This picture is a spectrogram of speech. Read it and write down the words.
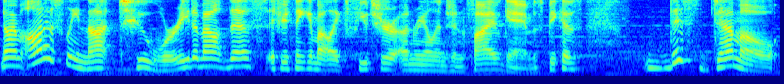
Now, I'm honestly not too worried about this if you're thinking about like future Unreal Engine 5 games, because this demo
